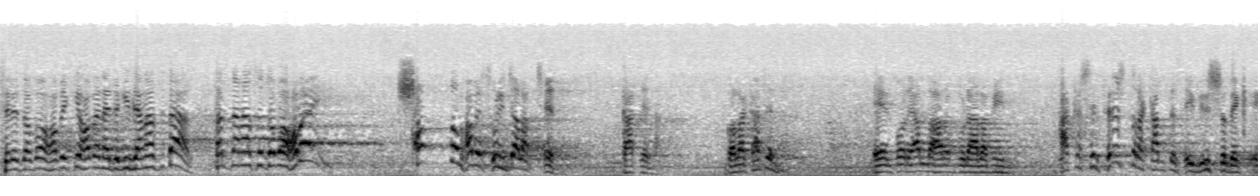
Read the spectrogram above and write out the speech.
ছেলে জবা হবে কি হবে না এটা কি জানা আছে তার তার জানা আছে জবা হবেই শক্ত ভাবে ছুরি চালাচ্ছেন কাটে না গলা কাটে না এরপরে আল্লাহ রব্বুল আলমিন আকাশের ফেরেস্তরা কাঁদতেছে এই দৃশ্য দেখে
